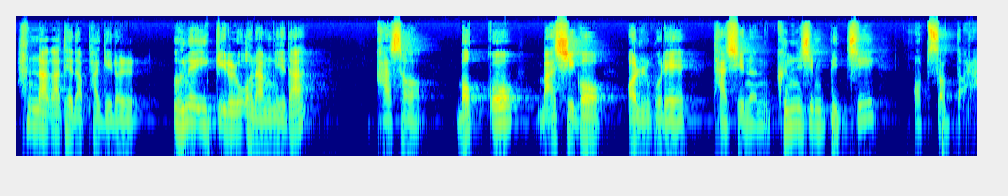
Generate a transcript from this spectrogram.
한나가 대답하기를 은혜 있기를 원합니다. 가서 먹고 마시고 얼굴에 다시는 근심빛이 없었더라.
